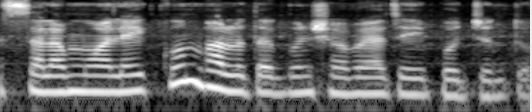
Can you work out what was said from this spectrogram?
আসসালামু আলাইকুম, ভালো থাকবেন সবাই আজ এই পর্যন্ত।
